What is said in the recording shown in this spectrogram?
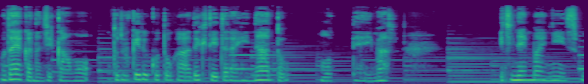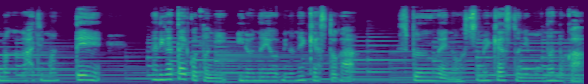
穏やかな時間を届けることができていたらいいなと思っています。1年前にスプマガが始まって、ありがたいことにいろんな曜日のね、キャストが、スプーン上のおすすめキャストにも何度か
